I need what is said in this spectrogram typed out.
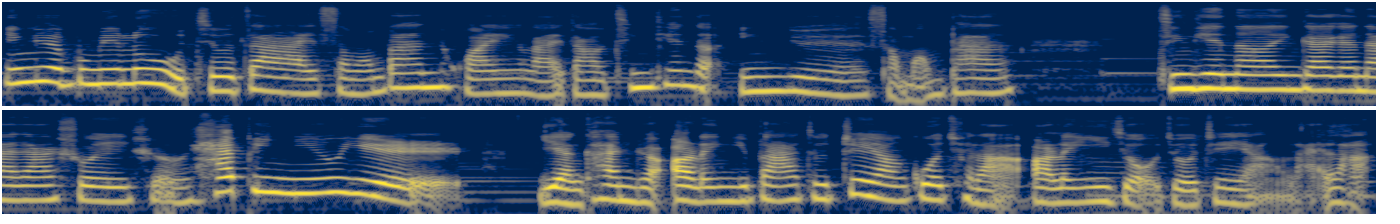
音乐不迷路，就在扫盲班。欢迎来到今天的音乐扫盲班。今天呢，应该跟大家说一声 Happy New Year。眼看着二零一八就这样过去了，二零一九就这样来啦。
